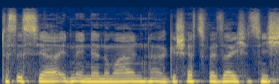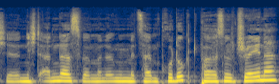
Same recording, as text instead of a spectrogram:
das ist ja in, in der normalen äh, Geschäftswelt, sage ich jetzt nicht, äh, nicht anders, wenn man irgendwie mit seinem Produkt, Personal Trainer,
